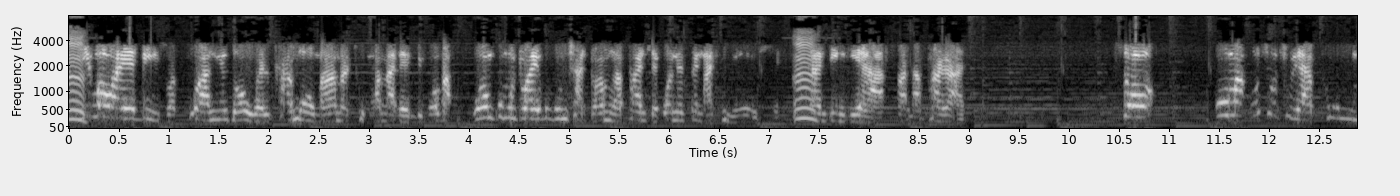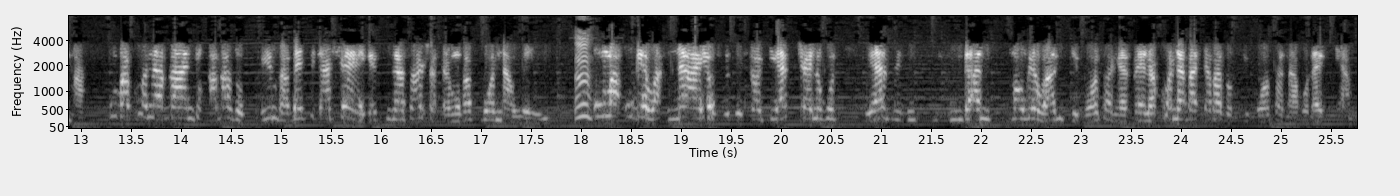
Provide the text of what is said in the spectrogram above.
Mm. ima wayebizwa kuthiwa ngizo-welcome omama to mamaland ngoba wonke umuntu wayebuka umshado wami ngaphandle bone sengathi ngimuhle Mm. kanti ngiyafa ngaphakathi so uma usuthi uyaphuma kuba khona abantu abazokuvimba bethi kahleke thina sashada ngoba sibona wena Mm. uma uke wa- nayo futhi indoda iyakutshela ukuthi uyazi mngani uma uke wangidivosa ngempela khona abantu abazodivosa nabo la enyama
